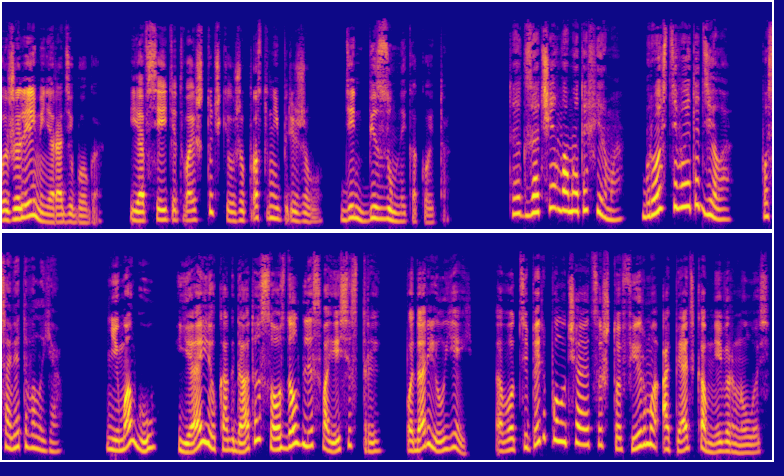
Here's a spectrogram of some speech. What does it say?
«Пожалей меня, ради бога. Я все эти твои штучки уже просто не переживу. День безумный какой-то». «Так зачем вам эта фирма? Бросьте вы это дело», — посоветовала я. «Не могу. Я ее когда-то создал для своей сестры, подарил ей. А вот теперь получается, что фирма опять ко мне вернулась.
